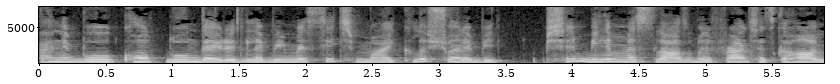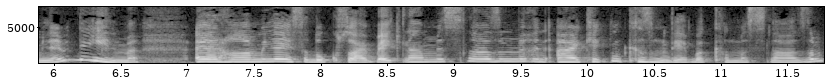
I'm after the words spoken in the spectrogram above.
hani bu kontluğun devredilebilmesi için Michael'a şöyle bir bir şeyin bilinmesi lazım. Hani Francesca hamile mi değil mi? Eğer hamileyse 9 ay beklenmesi lazım ve hani erkek mi kız mı diye bakılması lazım.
